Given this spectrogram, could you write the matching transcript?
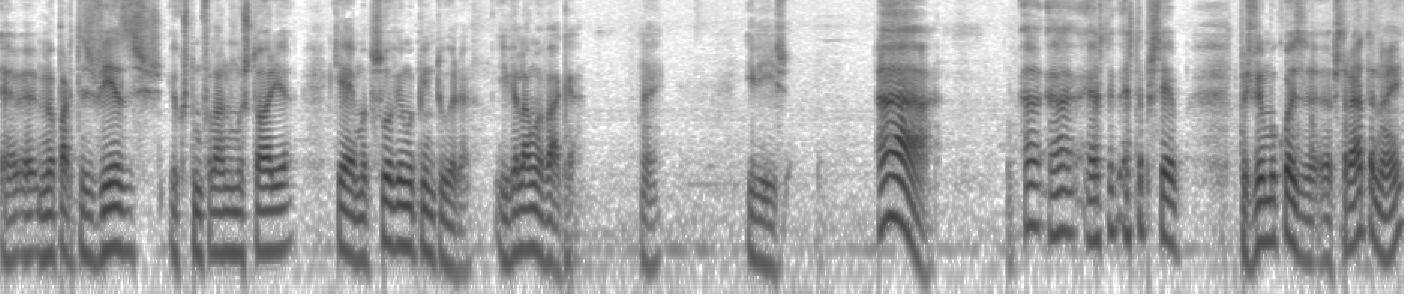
a, maior parte das vezes, eu costumo falar numa história que é uma pessoa vê uma pintura e vê lá uma vaca, é? e diz: Ah, ah, ah esta, esta percebo. Depois vê uma coisa abstrata, não é?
